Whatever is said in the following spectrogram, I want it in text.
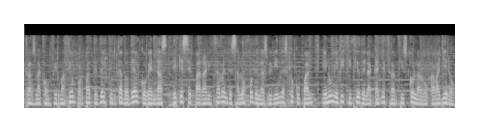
tras la confirmación por parte del juzgado de Alcobendas de que se paralizaba el desalojo de las viviendas que ocupan en un edificio de la calle Francisco Largo Caballero.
